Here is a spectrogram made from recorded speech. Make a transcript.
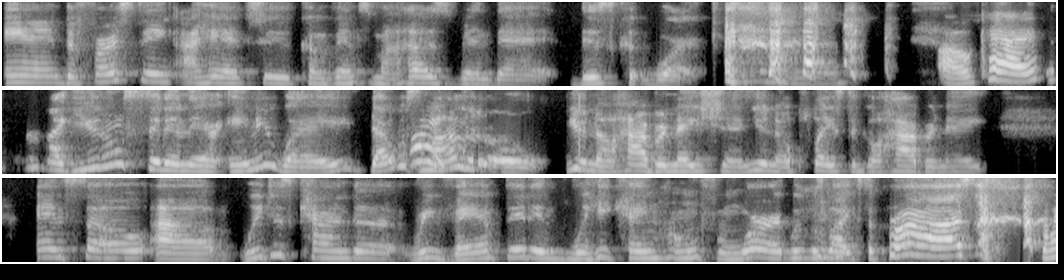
And the first thing I had to convince my husband that this could work. okay. like, you don't sit in there anyway. That was right. my little, you know, hibernation, you know, place to go hibernate. And so um, we just kind of revamped it. And when he came home from work, we was like, surprise.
